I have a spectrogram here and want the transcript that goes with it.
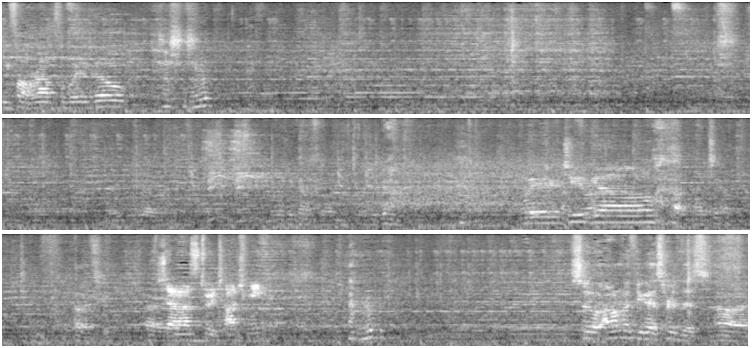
Default Rob for way to go. Where'd you come from? Where'd you go? Where'd you go? That's it. That's you. Alright. Shoutouts to Touch Me. So, I don't know if you guys heard this. Uh,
